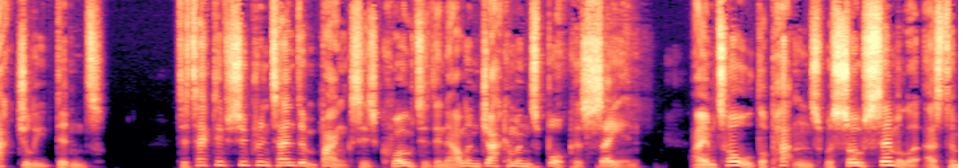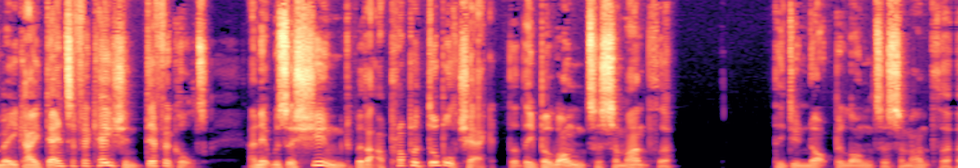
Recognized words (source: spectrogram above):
actually didn't. Detective Superintendent Banks is quoted in Alan Jackaman's book as saying, I am told the patterns were so similar as to make identification difficult, and it was assumed without a proper double check that they belonged to Samantha. They do not belong to Samantha.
